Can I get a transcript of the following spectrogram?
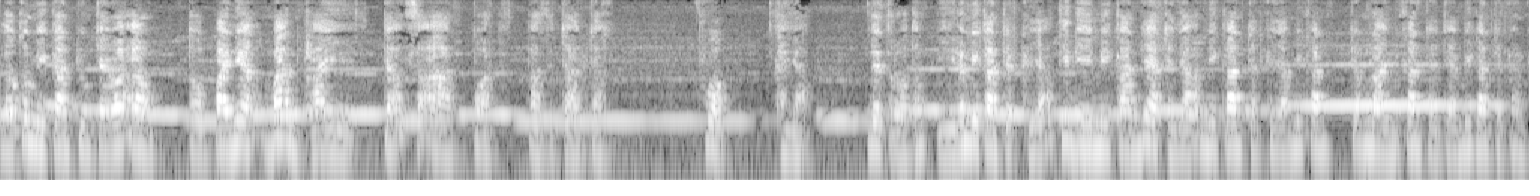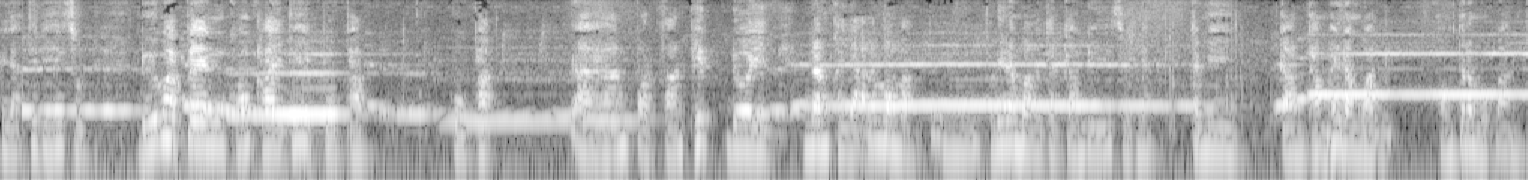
เราก็มีการจูงใจว่าเอ้าต่อไปเนี่ยบ้านใครจะสะอาดปลอดปราศจากจากพวกขยะ ได้ตลอดทั้งปี แล้วมีการจัดขยะที่ดี มีการแยกขยะ มีการจัดขยะ มีการจำหน่าย มีการแจัดแจงมีการจัดการขยะที่ดีที่สุด หรือว่าแปลงของใครที่ปลูกผักปลูกผักอาหารปลอดสารพิษ โดยนำขยะแล้วมาหมักเป็นผลิตภัณฑ์จัดการดีที่สุดเนี่ยจะมีการทำให้รางวัลของแต่ละหมู่บ้านไป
